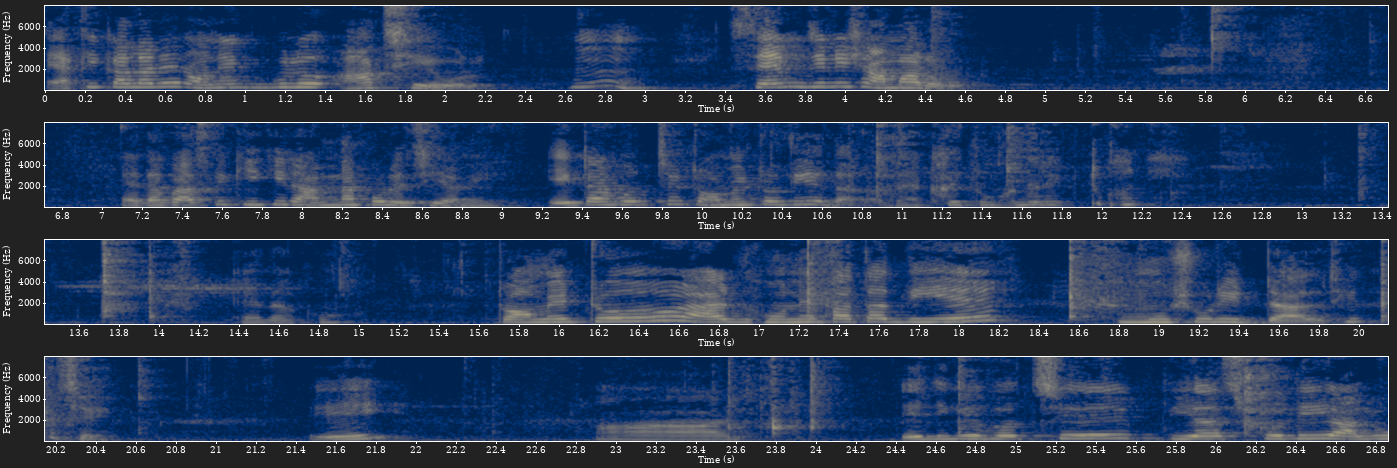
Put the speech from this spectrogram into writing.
একই কালারের অনেকগুলো আছে ওর, হুম? সেম জিনিস আমারও। দেখো, আজকে কি কি রান্না করেছি আমি? এটা হচ্ছে টমেটো দিয়ে দাঁড়া দেখাই তোমাদের একটুখানি। এ দেখো, টমেটো আর ধনে পাতা দিয়ে মুসুরির ডাল, ঠিক আছে? এই, আর এদিকে হচ্ছে পেঁয়াজ কলি, আলু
